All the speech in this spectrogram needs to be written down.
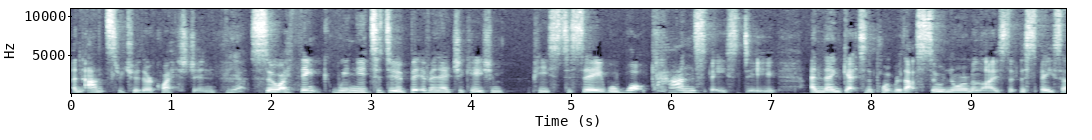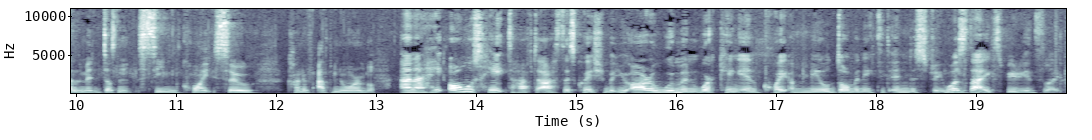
an answer to their question. Yeah. So I think we need to do a bit of an education piece to say, well, what can space do? And then get to the point where that's so normalized that the space element doesn't seem quite so kind of abnormal. And I hate, almost hate to have to ask this question, but you are a woman working in quite a male dominated industry. What's mm. that experience like?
